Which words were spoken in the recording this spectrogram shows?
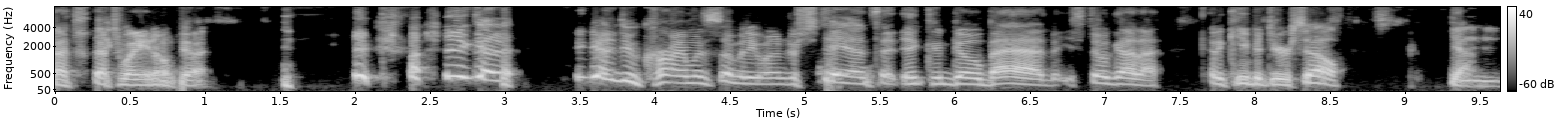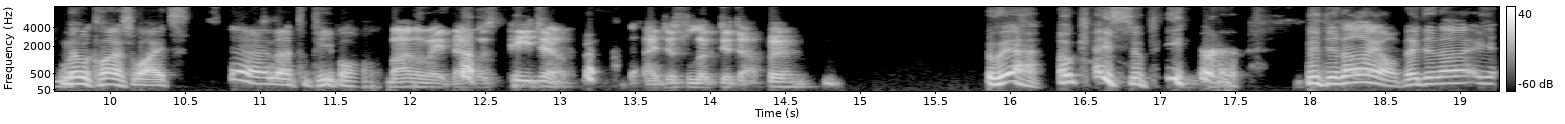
That's that's why you don't do it. you gotta you gotta do crime with somebody who understands that it could go bad, but you still gotta gotta keep it to yourself. Yeah, mm-hmm. middle class whites. Yeah, not the people. By the way, that was Peter. I just looked it up. Yeah. Okay. So Peter, the denial, the denial.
